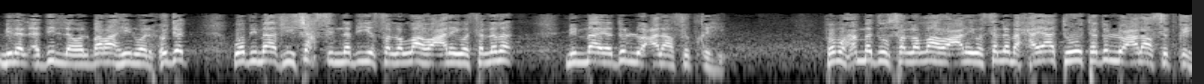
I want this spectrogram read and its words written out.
من الأدلة والبراهين والحجج وبما في شخص النبي صلى الله عليه وسلم مما يدل على صدقه. فمحمد صلى الله عليه وسلم حياته تدل على صدقه.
